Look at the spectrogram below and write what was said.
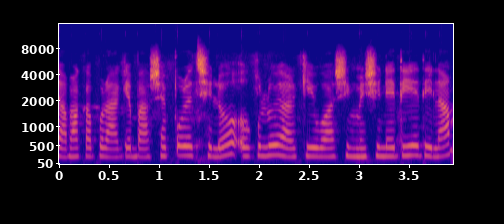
জামা কাপড় আগে বাসায় পড়েছিল, ওগুলোই আর কি ওয়াশিং মেশিনে দিয়ে দিলাম।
